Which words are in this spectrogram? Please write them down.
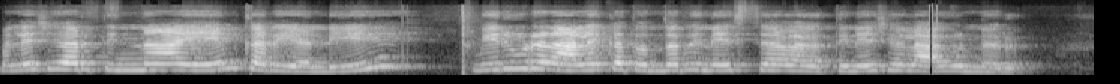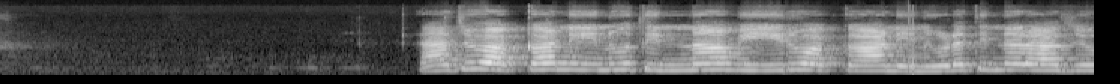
మల్లేష్ గారు తిన్నా. ఏం కర్రీ అండి? మీరు కూడా నా లెక్క తొందర తినేస్తే అలా తినేసేలాగున్నారు రాజు అక్క నేను తిన్నా. మీరు అక్క నేను కూడా తిన్నా రాజు.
